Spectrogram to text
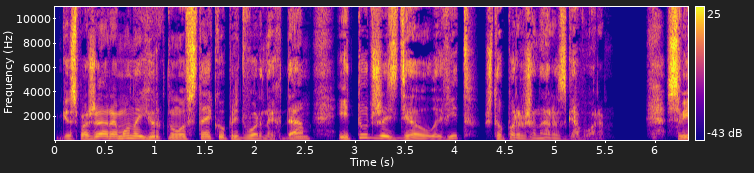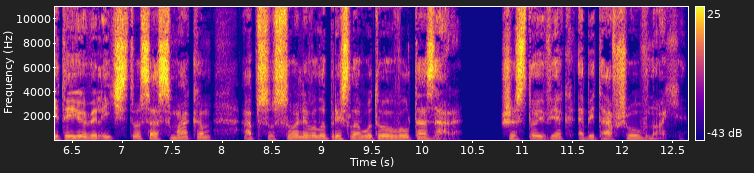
Госпожа Рамона юркнула в стайку придворных дам и тут же сделала вид, что поражена разговором. Свита Ее Величества со смаком обсусоливала пресловутого Валтазара, шестой век обитавшего в Нохе.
